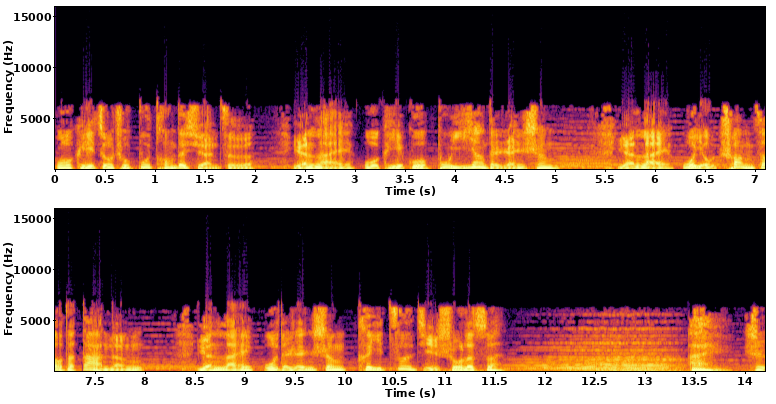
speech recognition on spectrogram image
我可以做出不同的选择，原来我可以过不一样的人生。原来我有创造的大能，原来我的人生可以自己说了算。爱是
